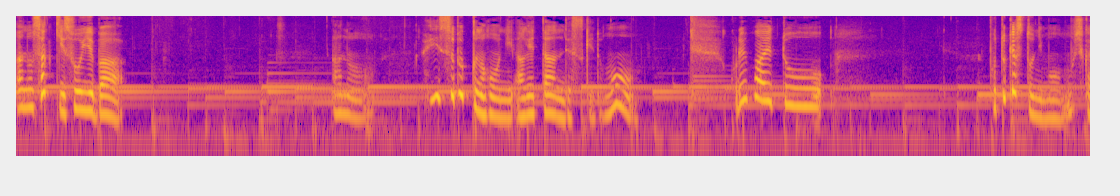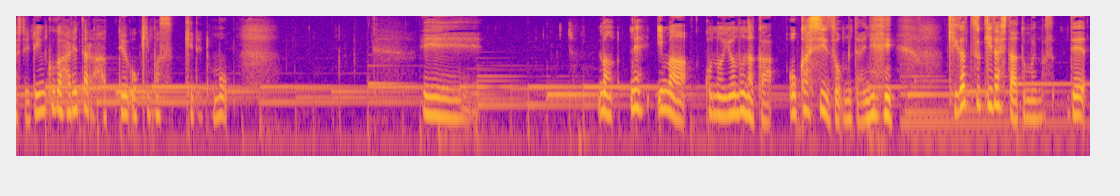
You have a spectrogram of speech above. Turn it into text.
あのさっきそういえばあの Facebook の方にあげたんですけどもこれはえっとポッドキャストにももしかしてリンクが貼れたら貼っておきますけれどもえー、まあね今この世の中おかしいぞみたいに 気がつきだしたと思います。で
